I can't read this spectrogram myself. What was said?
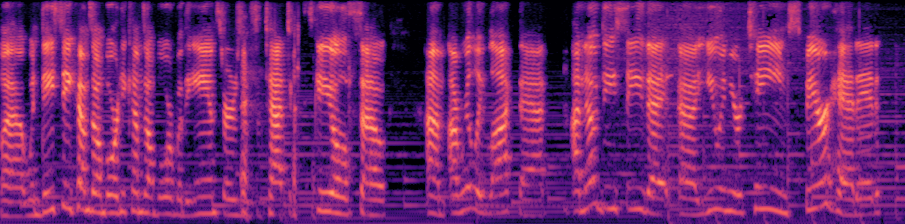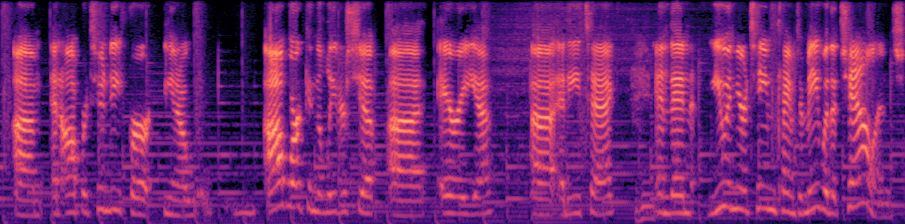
Uh, when DC comes on board, he comes on board with the answers and some tactical skills. So um, I really like that. I know DC that uh, you and your team spearheaded um, an opportunity for you know I work in the leadership uh, area uh, at eTech, mm-hmm. and then you and your team came to me with a challenge.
